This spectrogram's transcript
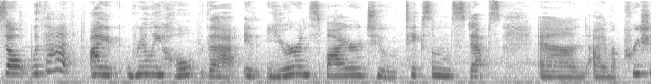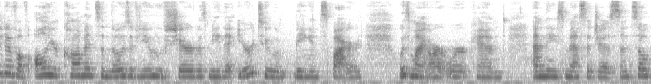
So with that, I really hope that it, you're inspired to take some steps and I am appreciative of all your comments and those of you who've shared with me that you're too being inspired with my artwork and and these messages. And so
